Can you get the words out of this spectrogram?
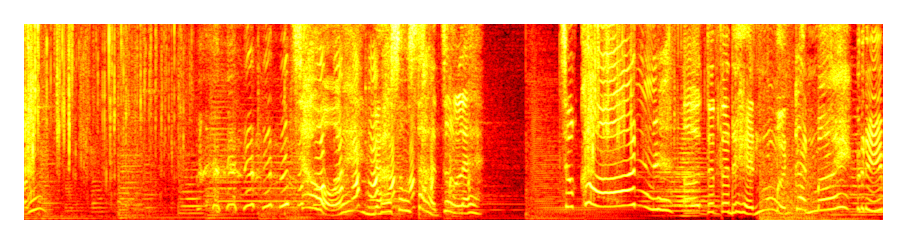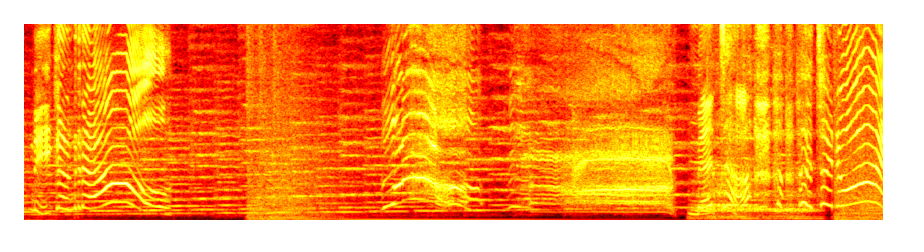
งโถยน่าสงสารจังเลย ทุกคน เออแต่แต่เห็นเหมือนกันไหม รีบหนีกันแล้ว แม่จ๋าช่วยด้วย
